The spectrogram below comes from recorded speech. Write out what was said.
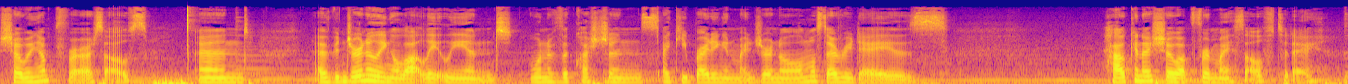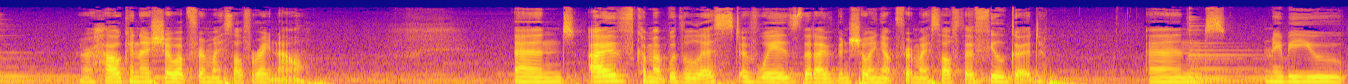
showing up for ourselves. And I've been journaling a lot lately, and one of the questions I keep writing in my journal almost every day is How can I show up for myself today? Or how can I show up for myself right now? And I've come up with a list of ways that I've been showing up for myself that feel good. And maybe you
